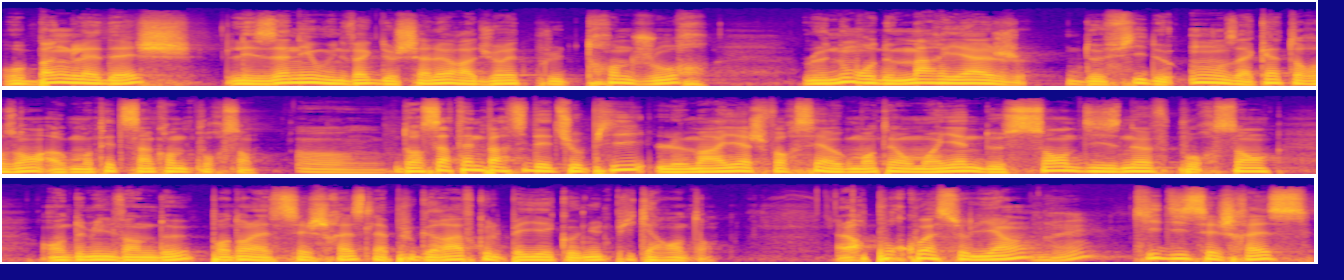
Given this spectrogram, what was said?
Au Bangladesh, les années où une vague de chaleur a duré de plus de 30 jours, le nombre de mariages de filles de 11 à 14 ans a augmenté de 50%. Oh. Dans certaines parties d'Éthiopie, le mariage forcé a augmenté en moyenne de 119% en 2022, pendant la sécheresse la plus grave que le pays ait connue depuis 40 ans. Alors pourquoi ce lien? Qui dit sécheresse,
